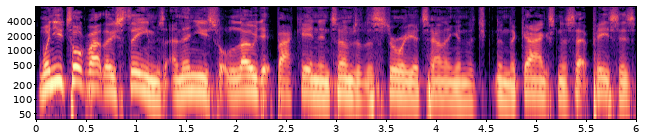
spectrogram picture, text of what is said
When you talk about those themes and then you sort of load it back in in terms of the story you're telling and the, and the gags and the set pieces,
